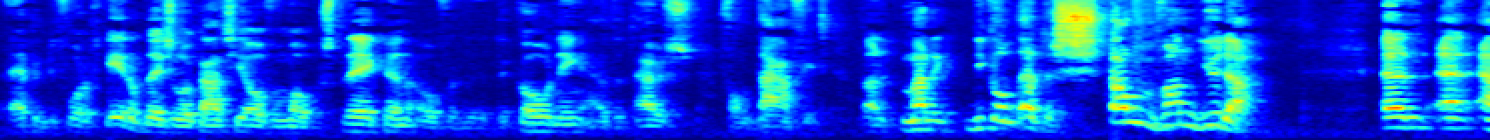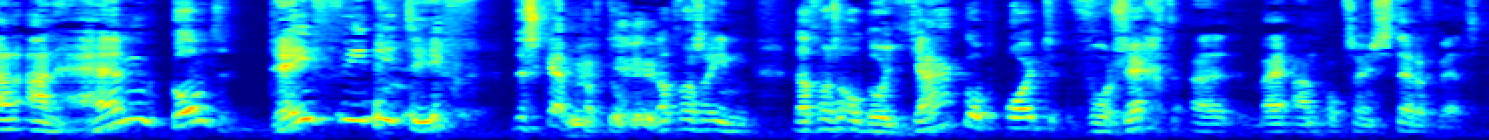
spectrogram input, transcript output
heb ik de vorige keer op deze locatie over mogen spreken. Over de, de koning uit het huis van David. Maar die komt uit de stam van Juda. En, en, en aan hem komt definitief de scepter toe. Dat was, in, dat was al door Jacob ooit voorzegd uh, bij, aan, op zijn sterfbed.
